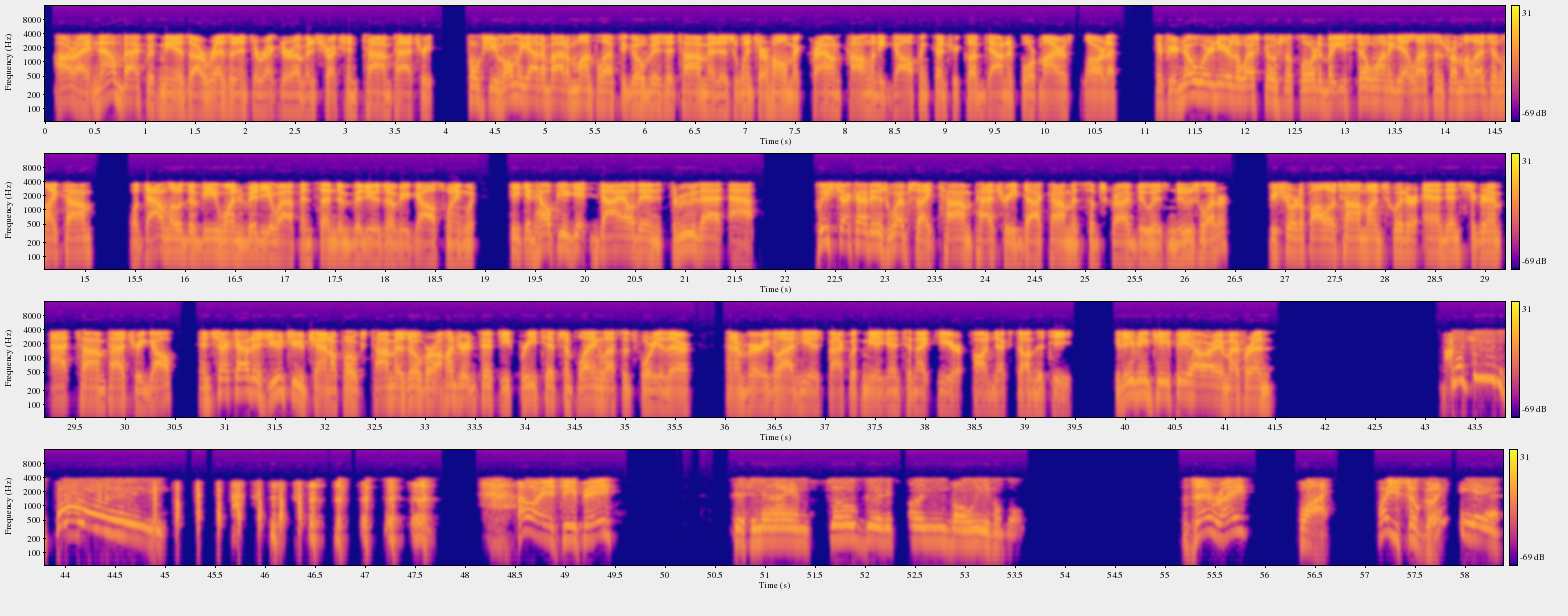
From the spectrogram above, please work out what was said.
All right, now back with me is our resident director of instruction, Tom Patri. Folks, you've only got about a month left to go visit Tom at his winter home at Crown Colony Golf and Country Club down in Fort Myers, Florida. If you're nowhere near the west coast of Florida, but you still want to get lessons from a legend like Tom, well, download the V1 video app and send him videos of your golf swing. He can help you get dialed in through that app. Please check out his website, tompatri.com, and subscribe to his newsletter. Be sure to follow Tom on Twitter and Instagram at TomPatriGolf. And check out his YouTube channel, folks. Tom has over 150 free tips and playing lessons for you there. And I'm very glad he is back with me again tonight here on Next on the Tee. Good evening, TP. How are you, my friend? Good boy! How are you, TP? Listen, I am so good, it's unbelievable. Is that right? Why? Why are you so good? Yeah.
